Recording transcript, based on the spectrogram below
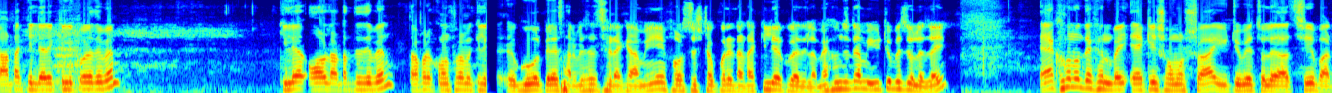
ডাটা ক্লিয়ারে ক্লিক করে দেবেন। ক্লিয়ার অল ডাটাতে দেবেন, তারপরে কনফার্মে ক্লিক গুগল প্লে সার্ভিসেস সেটাকে আমি ফোর্স স্টপ করে ডাটা ক্লিয়ার করে দিলাম। এখন যদি আমি ইউটিউবে চলে যাই এখনও দেখেন ভাই একই সমস্যা ইউটিউবে চলে যাচ্ছি বাট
